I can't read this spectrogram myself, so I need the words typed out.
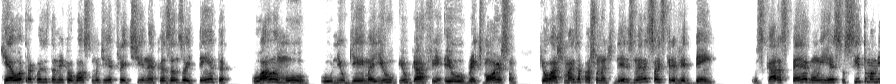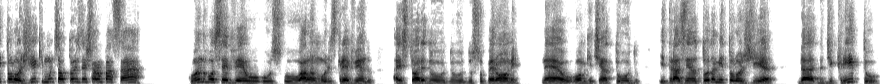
que é outra coisa também que eu gosto muito de refletir, né, porque nos anos 80, o Alan Moore, o Neil Gaiman e o, e o, e o Grant Morrison, que eu acho mais apaixonante deles, não era só escrever bem, os caras pegam e ressuscitam uma mitologia que muitos autores deixaram passar. Quando você vê o, o, o Alan Moore escrevendo a história do, do, do super-homem, né, o homem que tinha tudo, e trazendo toda a mitologia da, de Krypton,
